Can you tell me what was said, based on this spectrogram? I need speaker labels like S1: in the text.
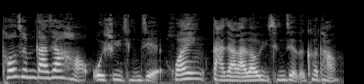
S1: 同学们，大家好，我是雨晴姐，欢迎大家来到雨晴姐的课堂。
